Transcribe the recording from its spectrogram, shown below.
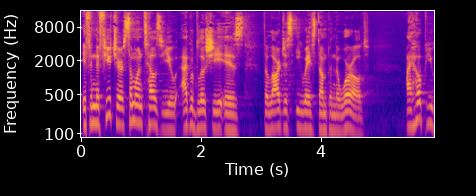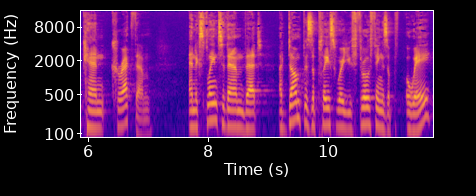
If in the future someone tells you Agbogbloshie is the largest e waste dump in the world, I hope you can correct them and explain to them that a dump is a place where you throw things away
